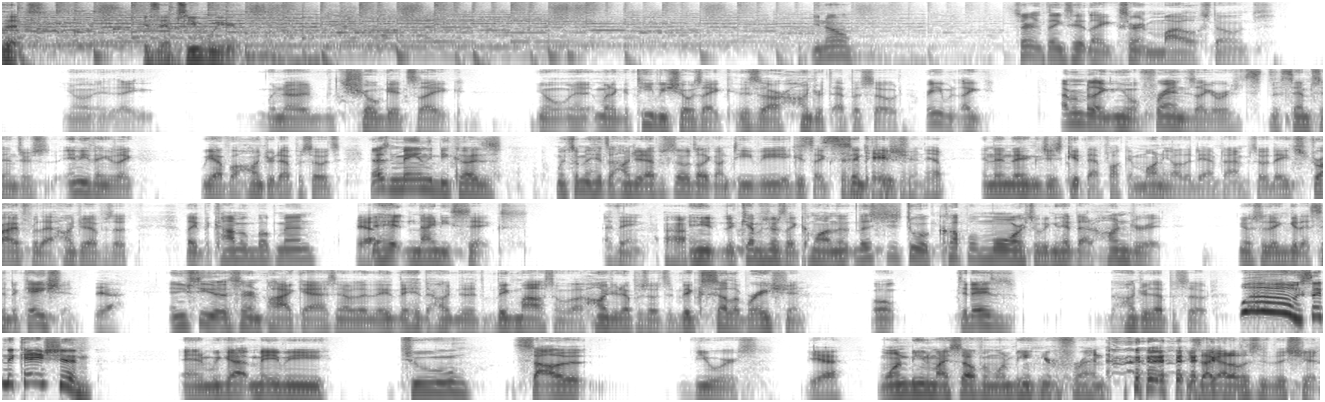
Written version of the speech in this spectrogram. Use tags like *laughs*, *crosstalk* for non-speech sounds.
This is Ipsy Weird. You know, certain things hit like certain milestones. You know, like when a show gets like, you know, when, when like a TV show is like, this is our hundredth episode, or even like, I remember like you know Friends like or The Simpsons or anything like, we have a hundred episodes. And that's mainly because when someone hits a hundred episodes like on TV, it gets like syndication Yep. And then they can just get that fucking money all the damn time. So they strive for that hundred episodes. Like the comic book men, Yeah. they hit ninety six, I think. Uh-huh. And he, the Kevin Smith's like, "Come on, let's just do a couple more so we can hit that hundred, you know, so they can get that syndication." Yeah. And you see a certain podcast, you know, they they hit the hundred, the big milestone, like hundred episodes, a big celebration. Well, today's the hundredth episode, Woo! Syndication. and we got maybe two solid viewers. Yeah. One being myself and one being your friend. *laughs* Because I gotta listen to this shit.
